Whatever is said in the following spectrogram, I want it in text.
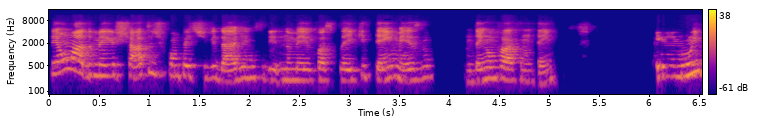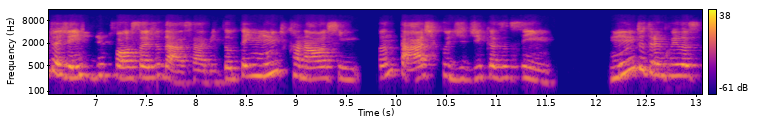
tem um lado meio chato de competitividade no meio cosplay, que tem mesmo, não tem como falar que não tem. Tem muita gente disposta a ajudar, sabe? Então tem muito canal, assim, fantástico, de dicas, assim, muito tranquilas.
